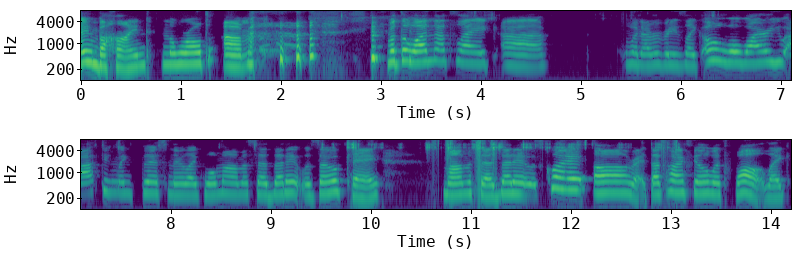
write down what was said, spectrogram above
I am behind in the world. Um but the one that's like uh when everybody's like, "Oh, well why are you acting like this?" and they're like, "Well, mama said that it was okay." Mama said that it was quite all right. That's how I feel with Walt. Like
